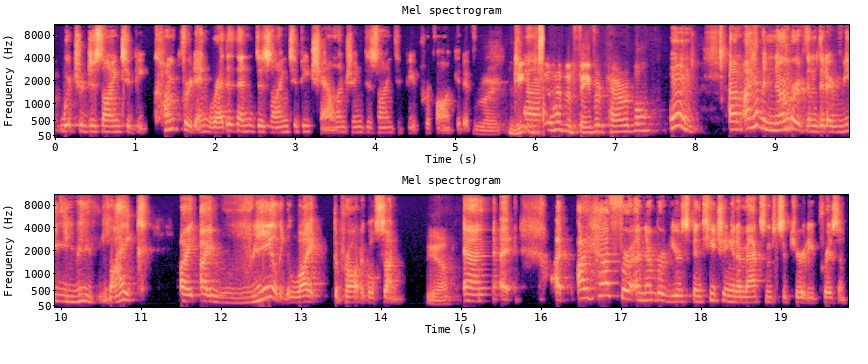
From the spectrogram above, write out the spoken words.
which are designed to be comforting rather than designed to be challenging, designed to be provocative. Right. Do you, uh, do you have a favorite parable? Mm, um, I have a number of them that I really, really like. I, I really like the prodigal son. Yeah. And I, I, have for a number of years been teaching in a maximum security prison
